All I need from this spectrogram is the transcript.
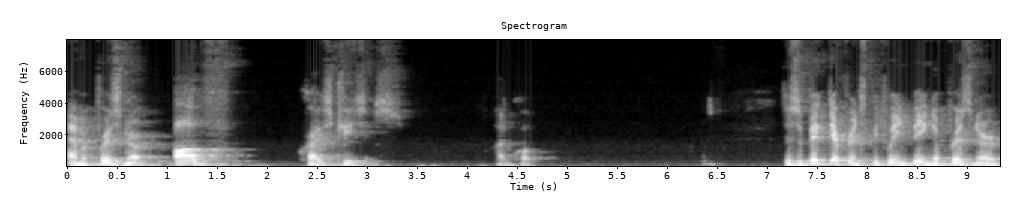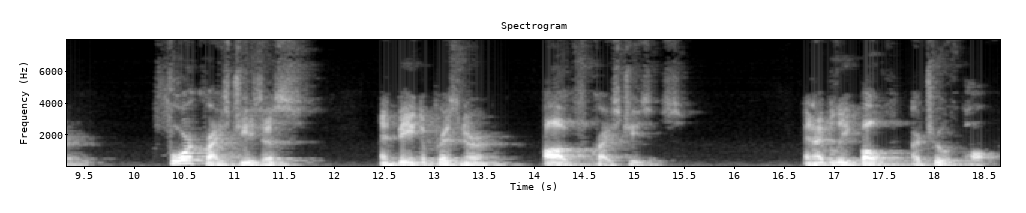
am a prisoner of Christ Jesus. Unquote. There's a big difference between being a prisoner for Christ Jesus and being a prisoner of Christ Jesus. And I believe both are true of Paul.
